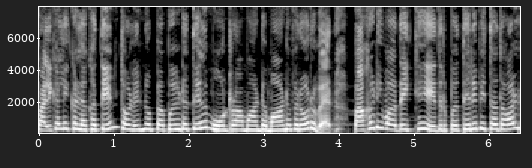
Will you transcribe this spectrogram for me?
பல்கலைக்கழகத்தின் தொழில்நுட்ப பீடத்தில் மூன்றாம் ஆண்டு மாணவர் ஒருவர் பகடிவதைக்கு எதிர்ப்பு தெரிவித்ததால்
